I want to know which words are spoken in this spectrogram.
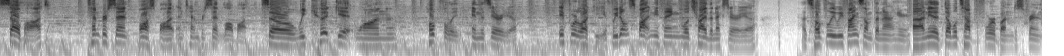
sell bot, 10% boss bot, and 10% law bot. So we could get one, hopefully, in this area. If we're lucky. If we don't spot anything, we'll try the next area. Let's hopefully we find something out here. Uh, I need to double tap the forward button to sprint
